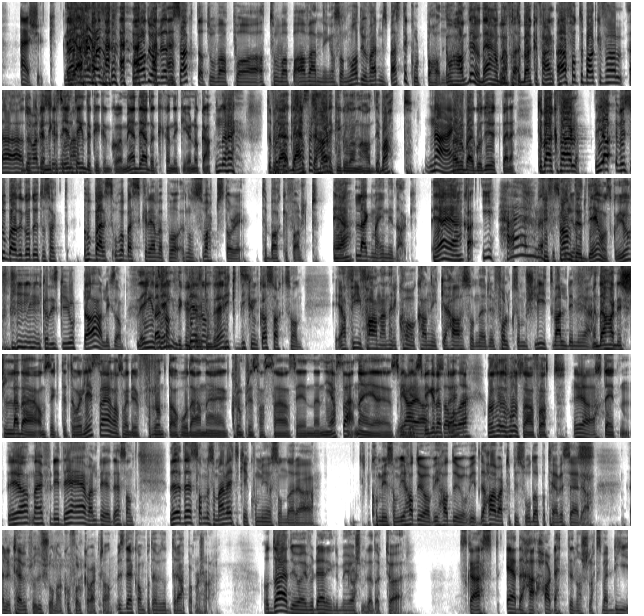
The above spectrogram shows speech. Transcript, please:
Nei, hun, hadde, jo allerede sagt at hun var på, at hun var på avvenning. og sånn. Hun hadde jo verdens beste kort på hånden. Hun hadde jo det. Hun bare fått tilbakefall. Jeg har fått tilbakefall. er Dere kan ikke si en ting, dere kan gå i media, dere kan ikke gjøre noe. Nei, det, det, det, det har ikke gått an å ha debatt. Nei. Da Har hun bare gått ut bare Tilbakefall! Ja, hvis hun bare hadde gått ut og sagt Hun, bare, hun har bare skrevet på en sånn svart story. Tilbakefalt. Ja, Legg meg inn i dag. ja. ja. Hva i helvete Fy faen, det er det hun skulle gjort. Hva de skulle gjort da, liksom? Det er ingenting. sånn- De kunne gjort sånn, de, de kunne ikke ha sagt sånn Ja, fy faen, NRK kan ikke ha sånne folk som sliter veldig mye. Men da har de sledda ansiktet til Elise, og så har de fronta hodet den kronprinsessa sin niese, nei, sviger, Ja, ja, det. Og så er det hun som har fått ja. støyten. ja, nei, fordi det er veldig Det er sant. Det, er det samme som Jeg vet ikke hvor mye sånn der eh, Hvor mye som Vi hadde jo, vi hadde jo vi, Det har vært episoder på TV-serier eller TV-produksjoner hvor folk har vært sånn Hvis det kommer på TV, så dreper jeg meg sjøl. Og da er det jo en vurdering du må gjøre som redaktør. Jeg, det her, har dette noen slags verdi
